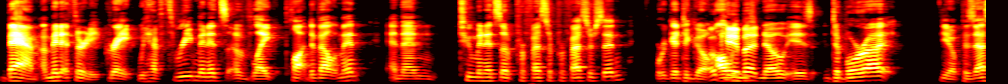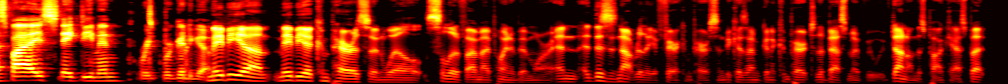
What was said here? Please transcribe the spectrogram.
Bam. A minute thirty. Great. We have three minutes of like plot development, and then two minutes of Professor Professorson. We're good to go. All Okay, we need but- to know is Deborah, you know, possessed by Snake Demon. We're we're good to go. Maybe um maybe a comparison will solidify my point a bit more. And this is not really a fair comparison because I'm going to compare it to the best movie we've done on this podcast. But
